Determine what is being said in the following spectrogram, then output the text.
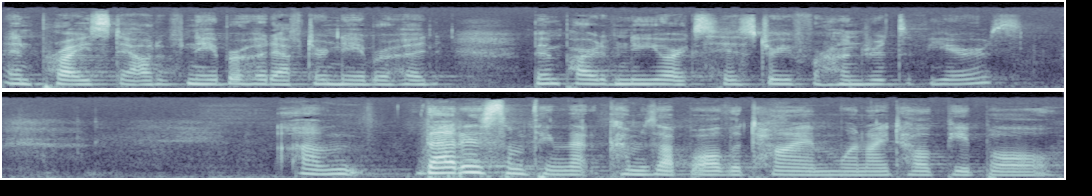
and priced out of neighborhood after neighborhood been part of New York's history for hundreds of years? Um, that is something that comes up all the time when I tell people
